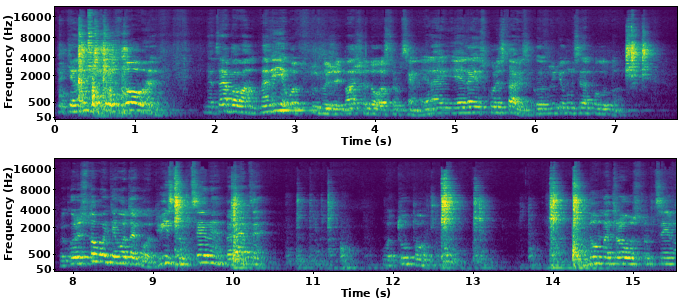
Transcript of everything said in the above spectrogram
підтягнути щось довге, не треба вам. В мене є, от тут лежить, бачите, довга струбцина. Я, нею- я нею коли буду тягнутися на полотно. Використовуйте отак от. Дві струбцини, берете от тупо одну метрову струбцину.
